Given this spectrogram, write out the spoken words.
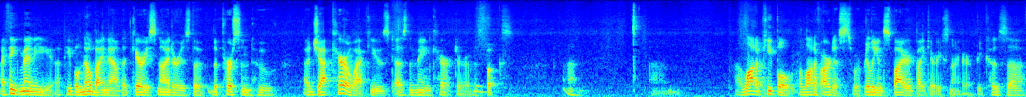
I think many uh, people know by now that Gary Snyder is the, the person who uh, Jack Kerouac used as the main character of his books. Um, um, a lot of people, a lot of artists were really inspired by Gary Snyder because uh,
